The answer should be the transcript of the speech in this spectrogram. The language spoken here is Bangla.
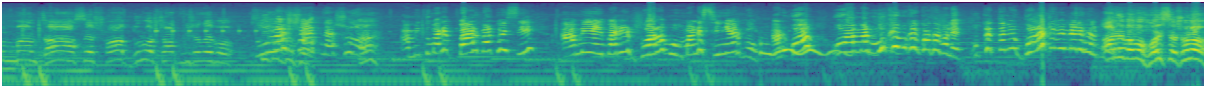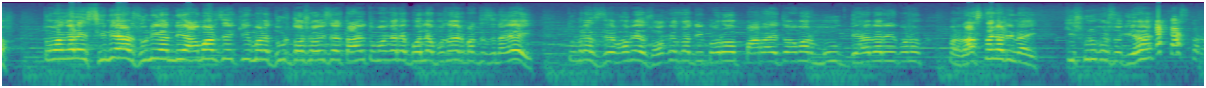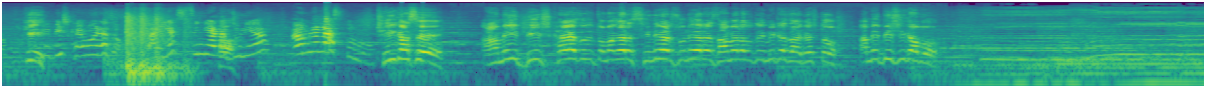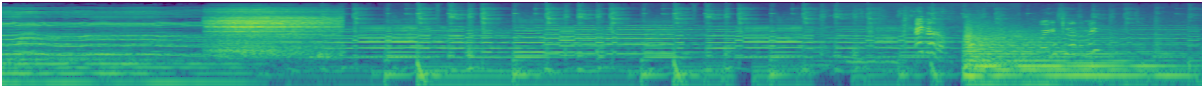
সম্মান যা আছে সব দুলো সাত মিশে তুলার করতেছো? সাথ না শুনো হ্যাঁ? আমি তোমারে বারবার কইছি আমি এই বাড়ির বড় বউ মানে সিনিয়র বউ আর ও ও আমার মুখে মুখে কথা বলে ওকে তো আমি গলা টিপে মেরে ফেলব আরে বাবা হয়েছে শোনো তোমাদের এই সিনিয়র জুনিয়র নিয়ে আমার যে কি মানে দুর্দশা হয়েছে তাই তোমাদের বলে বোঝাতে পারতেছে না এই তোমরা যেভাবে ঝগড়াঝাটি করো পাড়ায় তো আমার মুখ দেখাবার কোনো মানে রাস্তাঘাটই নাই কি শুরু করছ কি হ্যাঁ এক কাজ করো কি? তুমি বিষ খেয়ে মরে যাও তাইলে সিনিয়র আর হ্যাঁ। জুনিয়র আমরা রাজ করব ঠিক আছে আমি বিষ খায় যদি তোমাদের সিনিয়র জুনিয়রের ঝামেলা যদি মিটে যায় বেশ তো আমি বিষই খাব।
